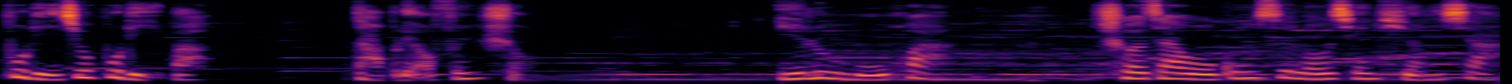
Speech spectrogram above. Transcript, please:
不理就不理吧，大不了分手。一路无话，车在我公司楼前停下，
